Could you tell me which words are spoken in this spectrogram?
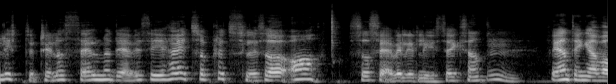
lytter til oss selv med det vi sier høyt, så plutselig så, å, så ser vi litt lyset. ikke sant? Mm. For én ting er hva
